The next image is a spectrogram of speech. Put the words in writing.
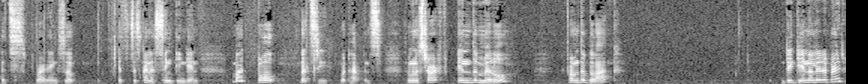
it's spreading. So it's just kind of sinking in but well let's see what happens. So I'm gonna start in the middle from the black dig in a little bit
